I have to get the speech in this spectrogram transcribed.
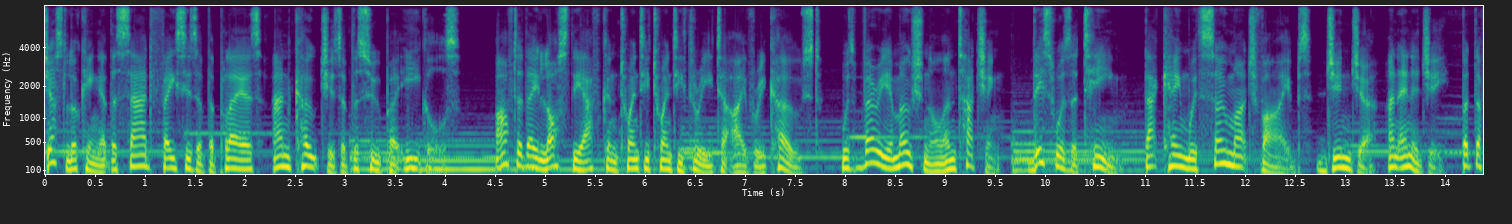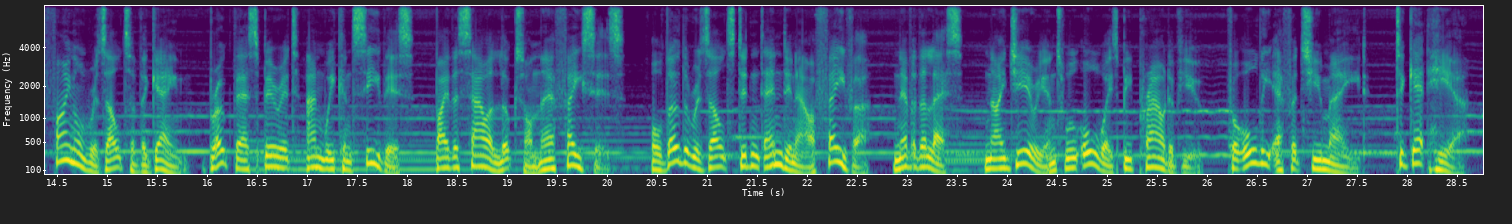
Just looking at the sad faces of the players and coaches of the Super Eagles after they lost the AFCON 2023 to Ivory Coast was very emotional and touching. This was a team that came with so much vibes, ginger, and energy. But the final results of the game broke their spirit, and we can see this by the sour looks on their faces. Although the results didn't end in our favor, nevertheless, Nigerians will always be proud of you for all the efforts you made to get here.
